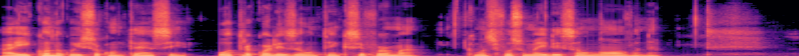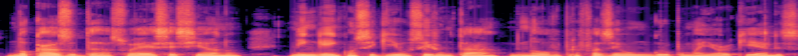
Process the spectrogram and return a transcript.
Aí, quando isso acontece, outra coalizão tem que se formar, como se fosse uma eleição nova, né? No caso da Suécia esse ano, ninguém conseguiu se juntar de novo para fazer um grupo maior que eles.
